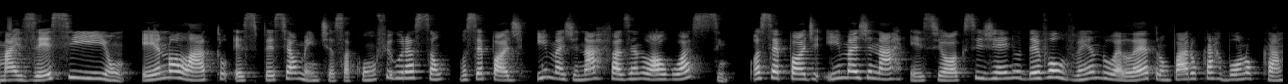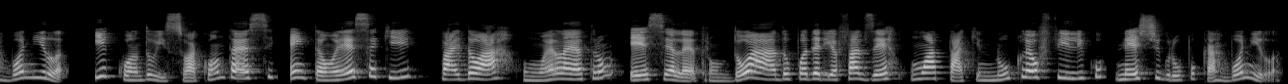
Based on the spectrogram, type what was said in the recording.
Mas esse íon enolato, especialmente essa configuração, você pode imaginar fazendo algo assim. Você pode imaginar esse oxigênio devolvendo o elétron para o carbono carbonila. E quando isso acontece, então esse aqui vai doar um elétron. Esse elétron doado poderia fazer um ataque nucleofílico neste grupo carbonila.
